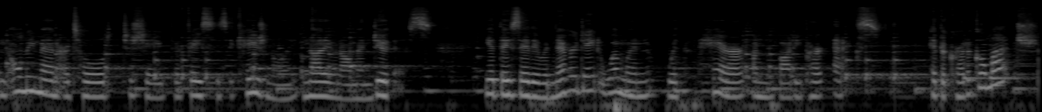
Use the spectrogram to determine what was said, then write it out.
when only men are told to shave their faces occasionally, and not even all men do this. Yet they say they would never date a woman with hair on body part X. Hypocritical much?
